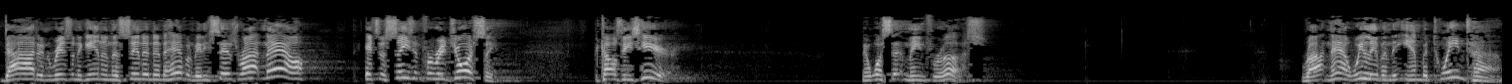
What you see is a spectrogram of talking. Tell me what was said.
died and risen again and ascended into heaven. But he says right now, it's a season for rejoicing because he's here. Now, what's that mean for us? Right now, we live in the in between time.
